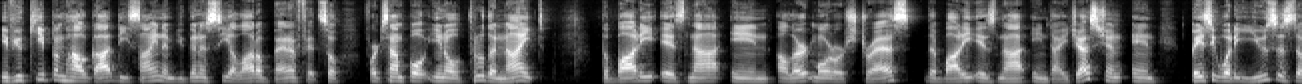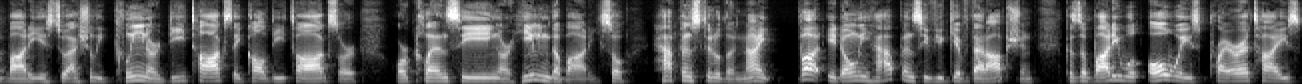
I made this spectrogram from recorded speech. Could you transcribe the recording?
if you keep them how god designed them you're going to see a lot of benefits. So for example you know through the night the body is not in alert mode or stress. The body is not in digestion and basically what it uses the body is to actually clean or detox. They call detox or or cleansing or healing the body. So happens through the night but it only happens if you give that option because the body will always prioritize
